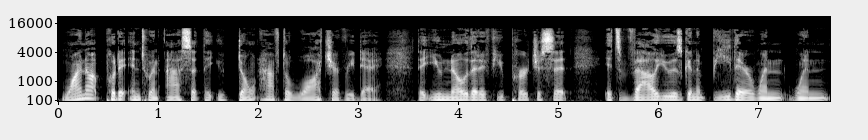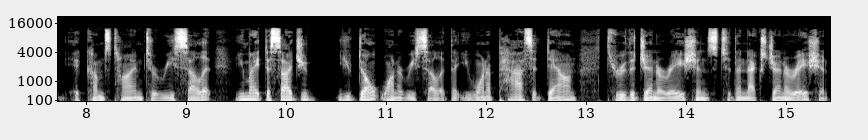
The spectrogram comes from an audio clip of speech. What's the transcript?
why not put it into an asset that you don't have to watch every day? That you know that if you purchase it, its value is going to be there when when it comes time to resell it. You might decide you you don't want to resell it, that you want to pass it down through the generations to the next generation.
